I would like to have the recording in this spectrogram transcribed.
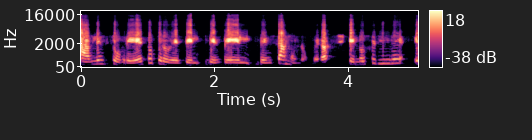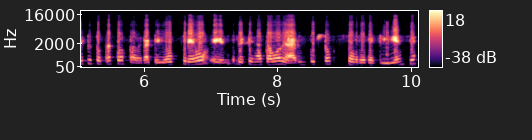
hablen sobre eso, pero desde el, desde el pensámoslo, ¿verdad? Que no se mire, eso es otra cosa, ¿verdad? Que yo creo, eh, recién acabo de dar un curso sobre resiliencia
